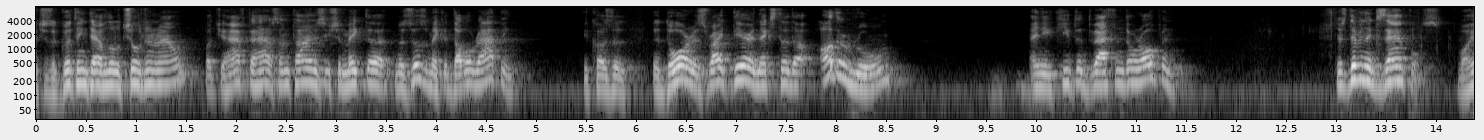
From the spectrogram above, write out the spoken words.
which is a good thing to have little children around, but you have to have, sometimes you should make the mezuzah, make a double wrapping, because the, the door is right there next to the other room, and you keep the bathroom door open. There's different examples. The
